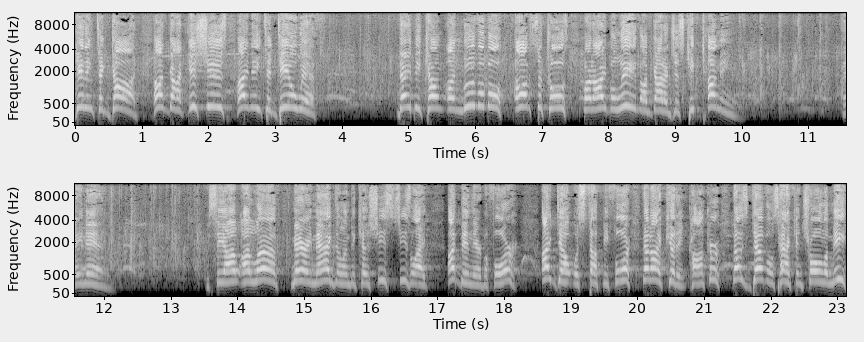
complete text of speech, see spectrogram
getting to God. I've got issues I need to deal with. They become unmovable obstacles, but I believe I've got to just keep coming. Amen. You see, I, I love Mary Magdalene because she's, she's like, I've been there before. I dealt with stuff before that I couldn't conquer. Those devils had control of me.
